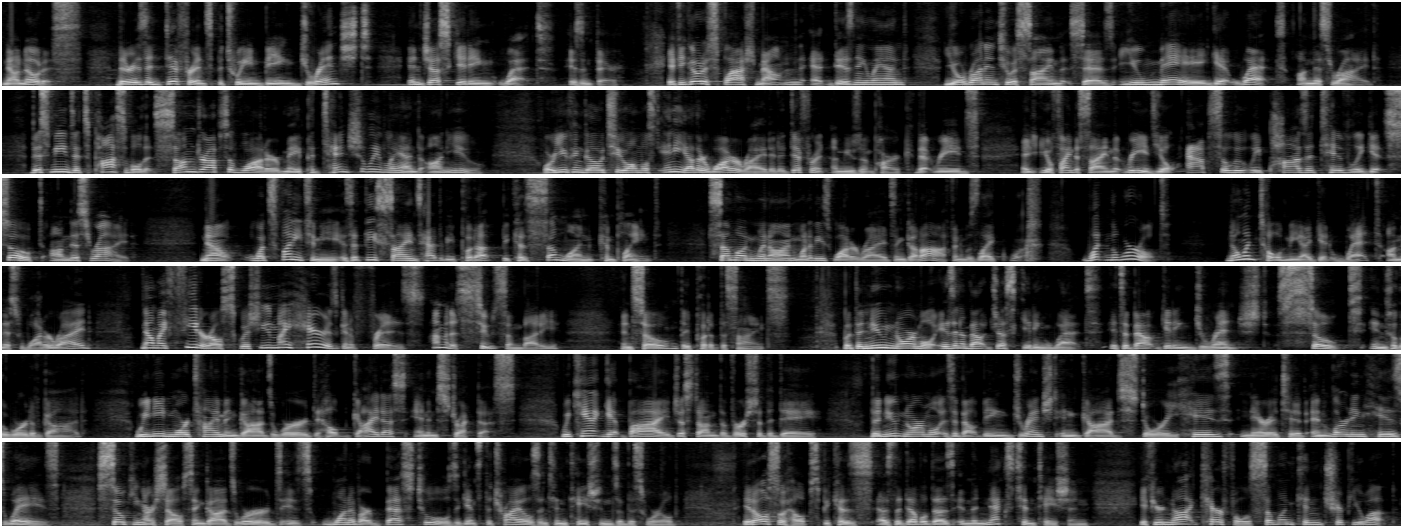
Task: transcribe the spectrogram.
Now, notice, there is a difference between being drenched and just getting wet, isn't there? If you go to Splash Mountain at Disneyland, you'll run into a sign that says, You may get wet on this ride. This means it's possible that some drops of water may potentially land on you. Or you can go to almost any other water ride at a different amusement park that reads, you'll find a sign that reads, You'll absolutely positively get soaked on this ride. Now, what's funny to me is that these signs had to be put up because someone complained. Someone went on one of these water rides and got off and was like, What in the world? No one told me I'd get wet on this water ride. Now my feet are all squishy and my hair is going to frizz. I'm going to sue somebody. And so they put up the signs. But the new normal isn't about just getting wet, it's about getting drenched, soaked into the Word of God. We need more time in God's Word to help guide us and instruct us. We can't get by just on the verse of the day. The new normal is about being drenched in God's story, His narrative, and learning His ways. Soaking ourselves in God's words is one of our best tools against the trials and temptations of this world. It also helps because, as the devil does in the next temptation, if you're not careful, someone can trip you up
